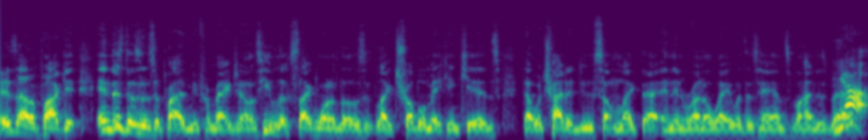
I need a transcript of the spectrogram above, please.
it's out of pocket. And this doesn't surprise me for Mac Jones. He looks like one of those like troublemaking kids that would try to do something like that and then run away with his hands behind his back. Yeah,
